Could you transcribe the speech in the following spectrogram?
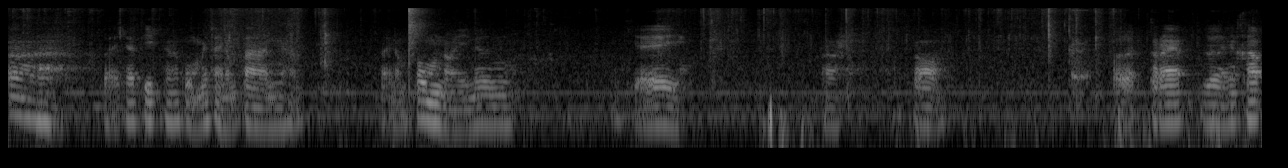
อ่าใส่แค่พริกนะครับผมไม่ใส่น้ำตาลนะครับ ใส่น้ำส้มหน่อยนึง โอเค อะก็ กร็บเลยนะครับ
